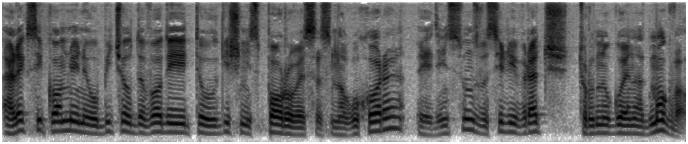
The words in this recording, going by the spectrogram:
Алекси Комни не обичал да води теологични спорове с много хора, единствено с Василий Врач трудно го е надмогвал.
